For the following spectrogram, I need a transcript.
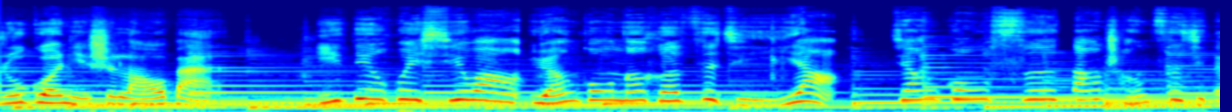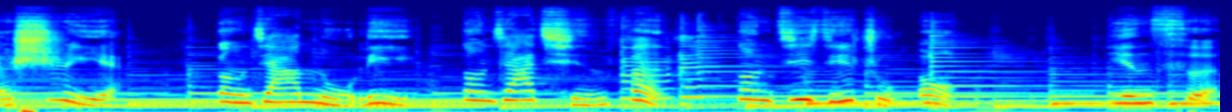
如果你是老板，一定会希望员工能和自己一样，将公司当成自己的事业，更加努力、更加勤奋、更积极主动。因此，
